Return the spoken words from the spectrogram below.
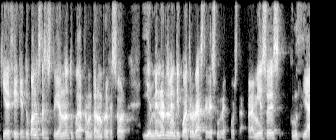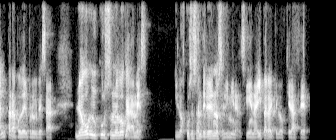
Quiere decir que tú cuando estás estudiando, tú puedas preguntar a un profesor y en menos de 24 horas te dé su respuesta. Para mí eso es crucial para poder progresar. Luego, un curso nuevo cada mes. Y los cursos anteriores no se eliminan, siguen ahí para el que los quiera hacer.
